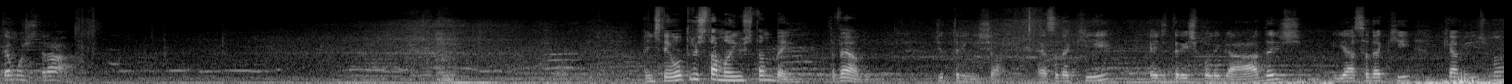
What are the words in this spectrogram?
Até mostrar. A gente tem outros tamanhos também, tá vendo? De trincha. Essa daqui é de 3 polegadas e essa daqui que é a mesma.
